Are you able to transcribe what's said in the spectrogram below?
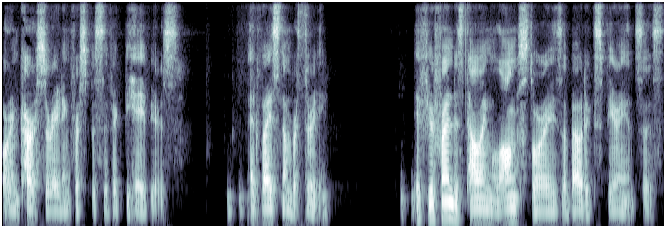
or incarcerating for specific behaviors. Advice number three. If your friend is telling long stories about experiences,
